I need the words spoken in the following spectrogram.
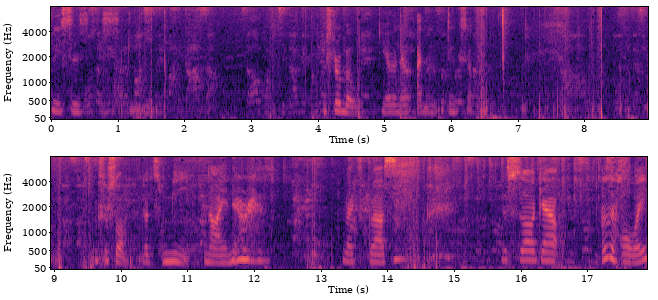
This is Mr. Robo. You a note? I don't think so. Mr. Som, that's me. Nine. Next class. Just a cow. This is a hallway.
